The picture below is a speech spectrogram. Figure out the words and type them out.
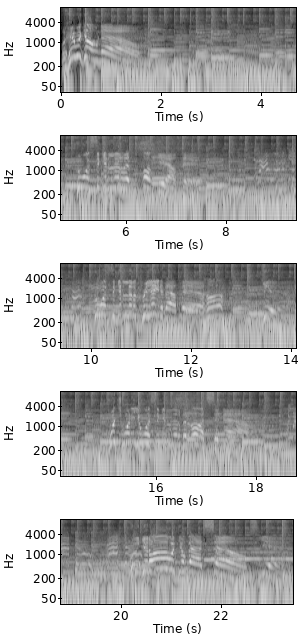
Well, here we go now. Who wants to get a little bit funky out there? Who wants to get a little creative out there, huh? Yeah. Which one of you wants to get a little bit artsy now? Well I do! Well, then get on with your bad selves, yeah.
